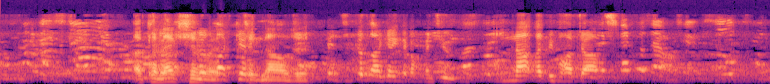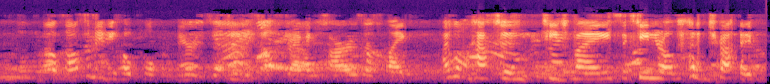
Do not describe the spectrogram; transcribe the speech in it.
a connection Good luck with getting- technology. It's good luck getting the government to not let people have jobs. Well, it's also maybe hopeful for parents to see self-driving cars as like, I won't have to teach my 16-year-old how to drive.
